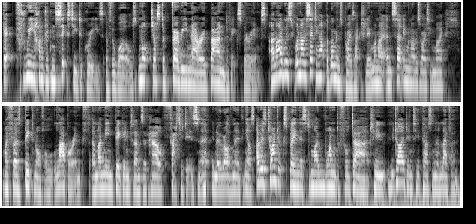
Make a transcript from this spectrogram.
get 360 degrees of the world, not just a very narrow band of experience. And I was when I was setting up the Women's Prize actually, and when I and certainly when I was writing my my first big novel, Labyrinth, and I mean big in terms of how fat it is, you know, rather than anything else. I was trying to explain this to my wonderful dad, who who died in 2011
